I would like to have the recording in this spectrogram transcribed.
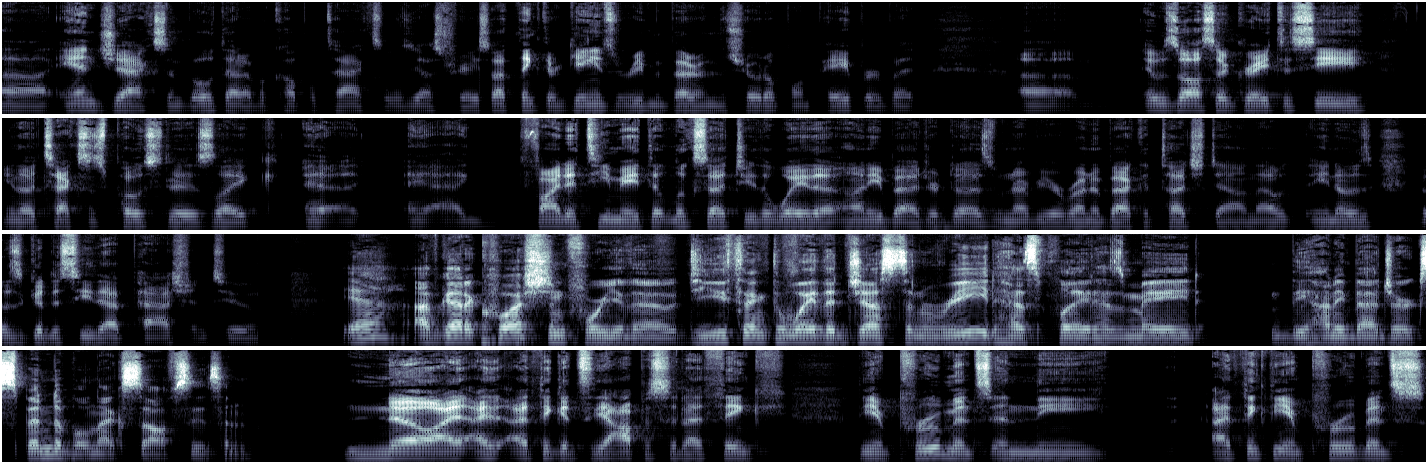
uh, and Jackson both out of a couple tackles yesterday. So I think their games were even better than they showed up on paper. But um, it was also great to see you know Texas posted as like uh, find a teammate that looks at you the way that Honey Badger does whenever you're running back a touchdown. That you know it was, it was good to see that passion too. Yeah, I've got a question for you though. Do you think the way that Justin Reid has played has made the Honey Badger expendable next offseason? No, I I think it's the opposite. I think the improvements in the I think the improvements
